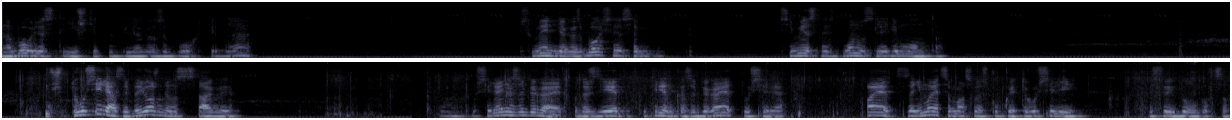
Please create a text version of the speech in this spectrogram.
Набор для стрижки, это для разборки, да? Инструмент для разборки, всеместный бонус для ремонта. Что усиля заберешь, блин, старые? Труселя не забирает. Подожди, этот Петренко забирает труселя. Пает занимается массовой скупкой труселей и своих долговцев.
